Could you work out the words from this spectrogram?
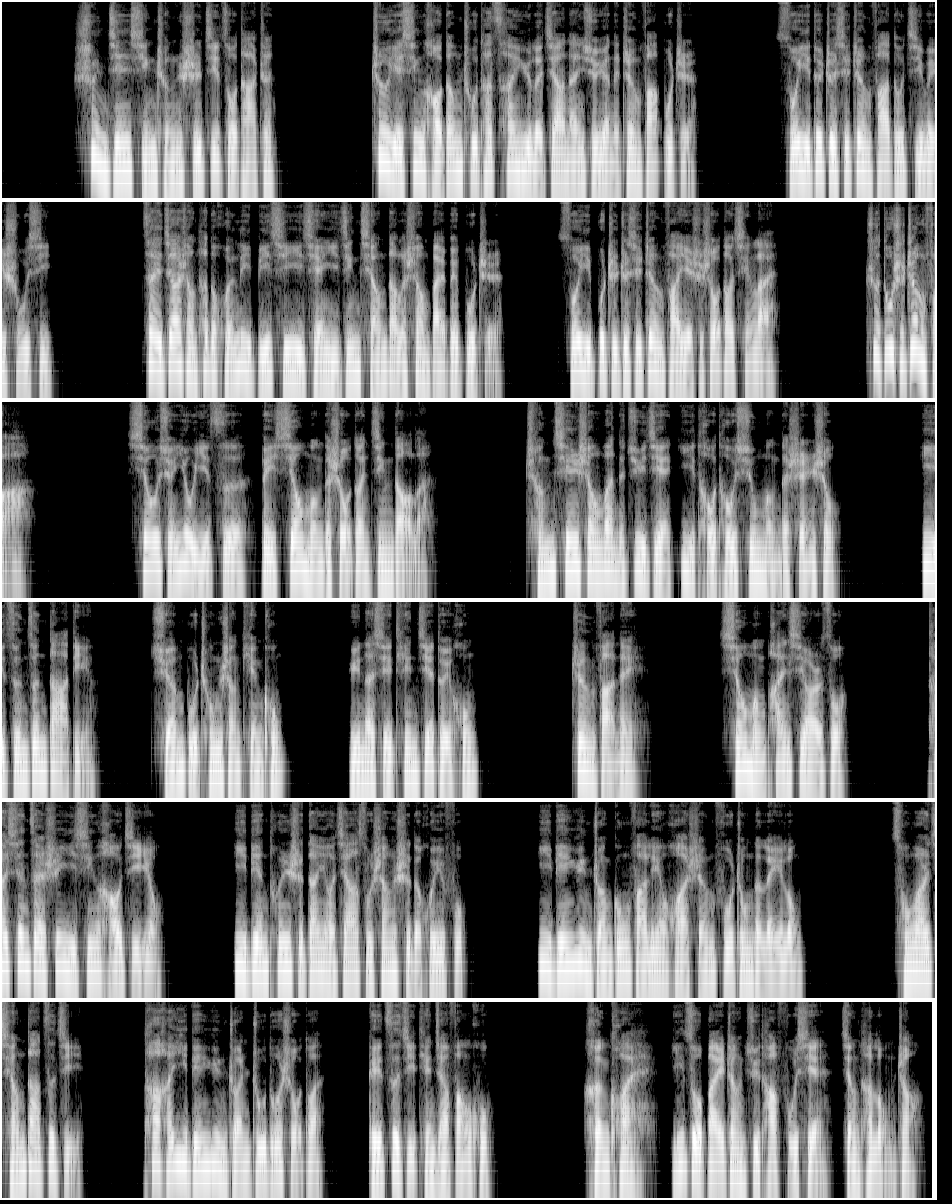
瞬间形成十几座大阵。这也幸好当初他参与了迦南学院的阵法布置，所以对这些阵法都极为熟悉。再加上他的魂力比起以前已经强大了上百倍不止，所以布置这些阵法也是手到擒来。这都是阵法？萧玄又一次被萧猛的手段惊到了。成千上万的巨剑，一头头凶猛的神兽，一尊尊大鼎，全部冲上天空，与那些天劫对轰。阵法内，萧猛盘膝而坐，他现在是一心好几用。一边吞噬丹药加速伤势的恢复，一边运转功法炼化神府中的雷龙，从而强大自己。他还一边运转诸多手段，给自己添加防护。很快，一座百丈巨塔浮现，将它笼罩，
